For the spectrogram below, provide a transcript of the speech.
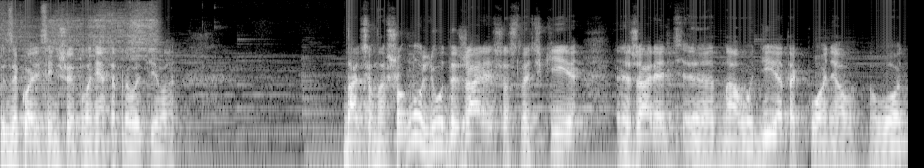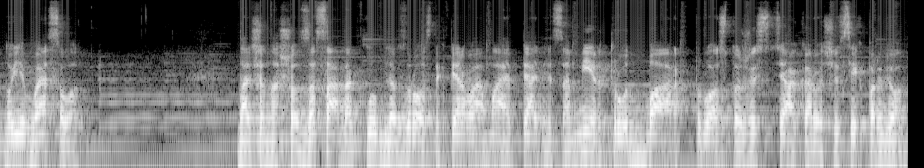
з якоїсь іншої планети прилетіла. Далі в нас що? Ну, люди жарять шашлички, жарять е, на воді, я так поняв. От. Ну їм весело. Далі в нас що? Засада, клуб для взрослих, 1 мая, п'ятниця, мір, труд, бар, просто жестя, коротше, всіх порвем.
